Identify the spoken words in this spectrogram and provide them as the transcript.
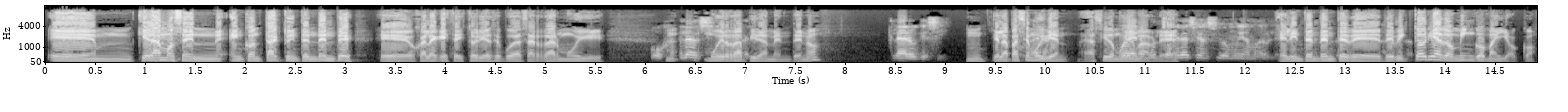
em, quedamos en, en, contacto, intendente. Eh, ojalá que esta historia se pueda cerrar muy, muy rápidamente, ¿no? Claro que sí. Mm, que la pase muy bien, ha sido muy amable. Muchas ¿eh? gracias, ha sido muy amable. El intendente de, de Victoria, Domingo Mayoco.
